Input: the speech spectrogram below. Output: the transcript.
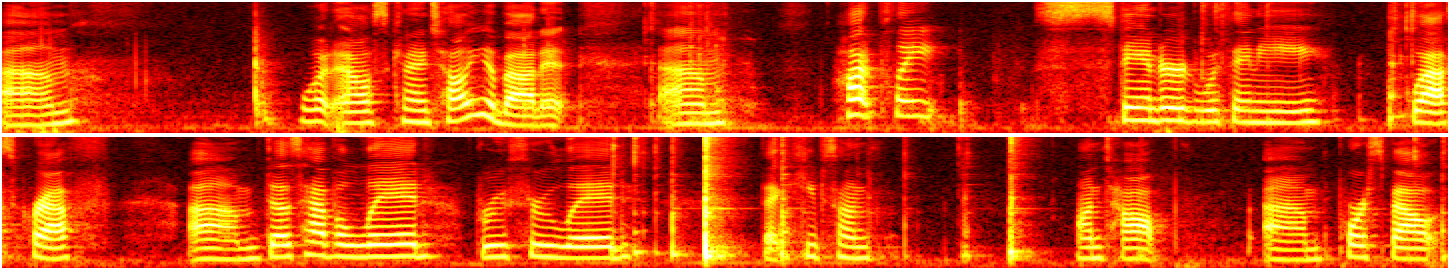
Um, what else can I tell you about it? Um, hot plate, standard with any glass carafe. Um, does have a lid, brew through lid that keeps on on top. Um, pour spout.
